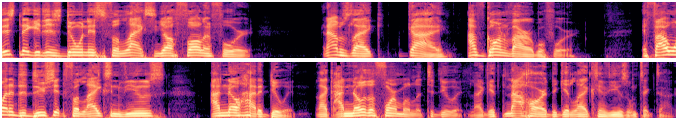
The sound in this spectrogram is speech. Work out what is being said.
this nigga just doing this for likes and y'all falling for it." And I was like, "Guy, I've gone viral before. If I wanted to do shit for likes and views, I know how to do it. Like I know the formula to do it. Like it's not hard to get likes and views on TikTok.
